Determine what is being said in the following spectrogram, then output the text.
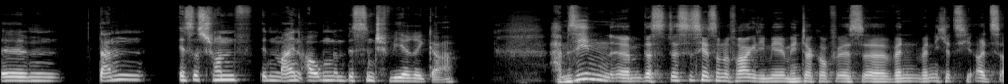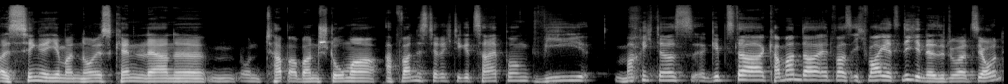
ähm, dann ist es schon in meinen Augen ein bisschen schwieriger. Haben Sie einen, ähm, das, das ist jetzt so eine Frage, die mir im Hinterkopf ist, äh, wenn, wenn ich jetzt als, als Single jemand Neues kennenlerne und hab aber einen Stoma, ab wann ist der richtige Zeitpunkt? Wie mache ich das? Gibt's da, kann man da etwas? Ich war jetzt nicht in der Situation.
